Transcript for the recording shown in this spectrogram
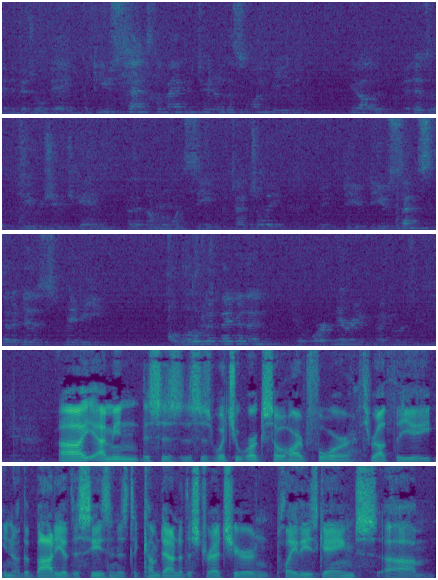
individual games, but do you sense the magnitude of this one being, you know, it is a huge, huge game for the number one seed potentially? I mean, do you, do you sense that it is maybe a little bit bigger than your ordinary regular season? Uh, yeah, I mean, this is this is what you work so hard for throughout the you know the body of the season is to come down to the stretch here and play these games. Um,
